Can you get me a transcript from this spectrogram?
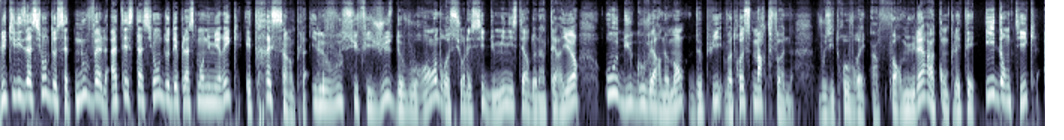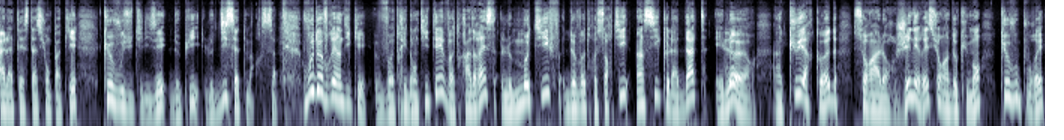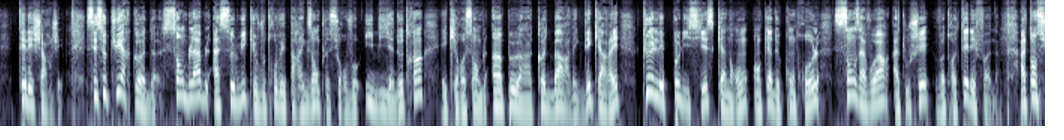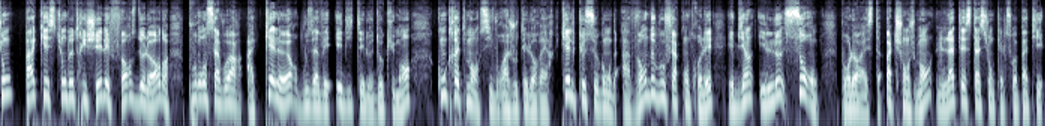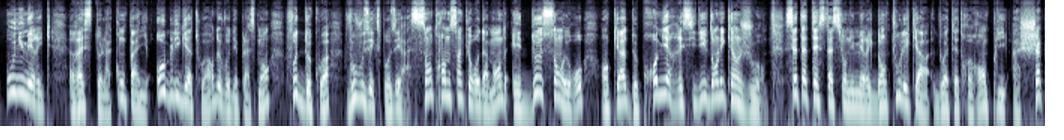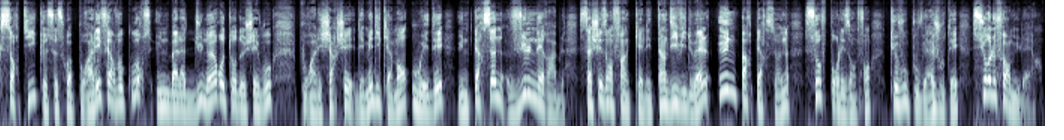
L'utilisation de cette nouvelle attestation de déplacement numérique est très simple. Il vous suffit juste de vous rendre sur les sites du ministère de l'Intérieur ou du gouvernement depuis votre smartphone. Vous y trouverez un formulaire à compléter identique à l'attestation papier que vous utilisez depuis le 17 mars. Vous devrez indiquer votre identité, votre adresse, le motif de votre sortie ainsi que la date et l'heure. Un QR code sera alors généré sur un document que vous pourrez télécharger. C'est ce QR code semblable à celui que vous trouvez par exemple sur vos e-billets de train et qui ressemble un peu à un code barre avec des carrés que les policiers scanneront en cas de contrôle sans avoir à toucher votre téléphone. Attention, pas question de tricher, les forces de l'ordre pourront savoir à quelle heure vous avez édité le document. Concrètement, si vous rajoutez l'horaire quelques secondes avant de vous faire contrôler, eh bien, ils le sauront. Pour le reste, pas de changement, l'attestation, qu'elle soit papier ou numérique, reste la compagne obligatoire de vos déplacements, de quoi vous vous exposez à 135 euros d'amende et 200 euros en cas de première récidive dans les 15 jours. Cette attestation numérique, dans tous les cas, doit être remplie à chaque sortie, que ce soit pour aller faire vos courses, une balade d'une heure autour de chez vous pour aller chercher des médicaments ou aider une personne vulnérable. Sachez enfin qu'elle est individuelle, une par personne, sauf pour les enfants, que vous pouvez ajouter sur le formulaire.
